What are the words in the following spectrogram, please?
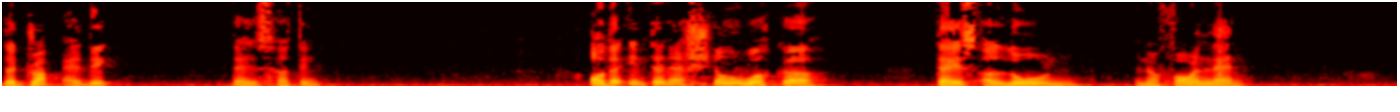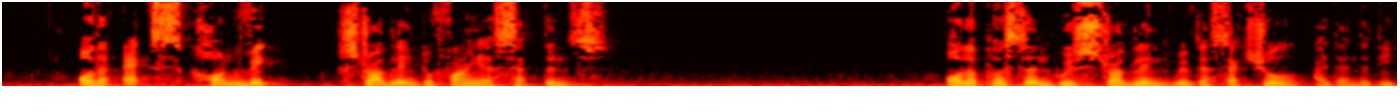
the drug addict that is hurting? Or the international worker that is alone in a foreign land? Or the ex convict struggling to find acceptance? Or the person who is struggling with their sexual identity?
